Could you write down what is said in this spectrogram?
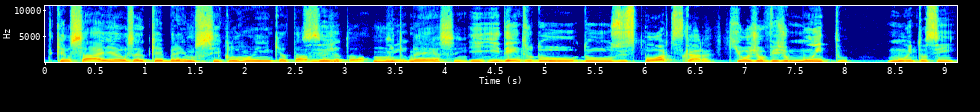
Porque eu saí, eu, eu quebrei um ciclo ruim que eu tava sim, e hoje eu tô muito sim. bem, assim. E, e dentro do, dos esportes, cara, que hoje eu vejo muito, muito assim,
